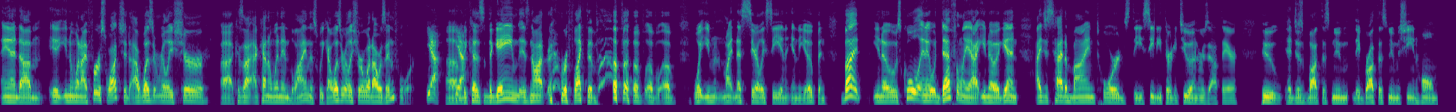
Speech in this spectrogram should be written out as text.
And um, it- you know, when I first watched it, I wasn't really sure because I, I kind of went in blind this week. I wasn't really sure what I was in for. Yeah, uh, yeah. because the game is not reflective of, of, of, of what you might necessarily see in, in the open. But you know, it was cool, and it would definitely, I you know, again, I just had a mind towards the CD32 owners out there who had just bought this new, they brought this new machine home,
